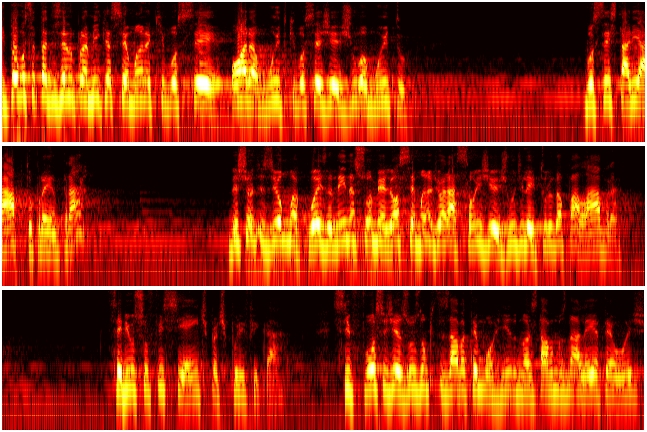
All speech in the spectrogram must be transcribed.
Então você está dizendo para mim que a semana que você ora muito, que você jejua muito, você estaria apto para entrar? Deixa eu dizer uma coisa: nem na sua melhor semana de oração e jejum de leitura da palavra seria o suficiente para te purificar. Se fosse Jesus, não precisava ter morrido, nós estávamos na lei até hoje.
